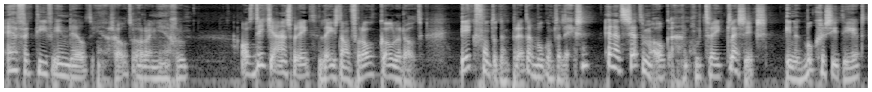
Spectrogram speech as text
effectief indeelt in rood, oranje en groen. Als dit je aanspreekt, lees dan vooral Code Rood. Ik vond het een prettig boek om te lezen en het zette me ook aan om twee classics, in het boek geciteerd,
